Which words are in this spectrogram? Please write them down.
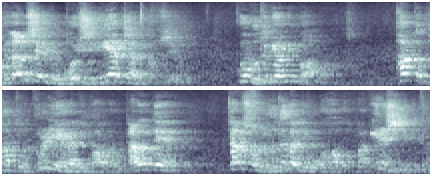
교담생들 모여서 이해할 자리가 없어요. 그럼 어떻게 합니까? 파트 파트로 분리해가지고 하고 다른 데 장소를 얻어가지고 하고 막 이런 식입니다.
